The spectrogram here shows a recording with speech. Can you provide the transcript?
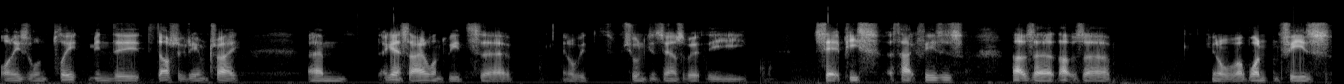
on his own plate. I mean, the, the Darcy Graham try um, against Ireland, we'd uh, you know we'd shown concerns about the set piece attack phases. That was a that was a you know a one phase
